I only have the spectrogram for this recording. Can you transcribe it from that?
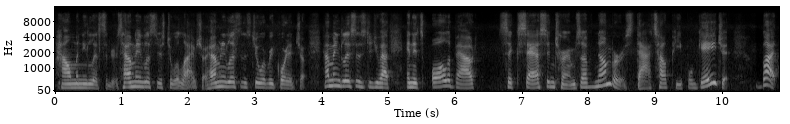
how many listeners, how many listeners to a live show, how many listens to a recorded show, how many listeners did you have? And it's all about success in terms of numbers. That's how people gauge it. But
